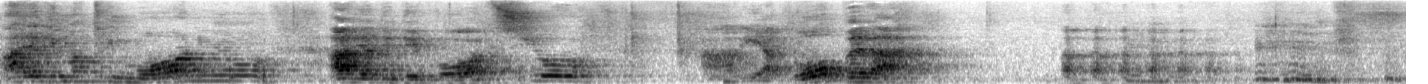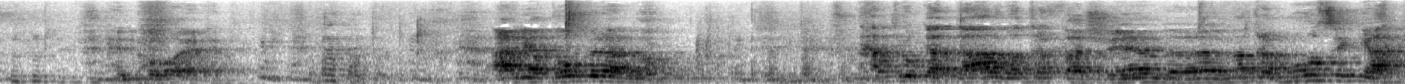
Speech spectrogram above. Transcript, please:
Aria di matrimonio, aria di divorzio, aria d'opera. E no, eh. Aria d'opera no. Un altro catalogo, un'altra faccenda, eh, un'altra musica.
